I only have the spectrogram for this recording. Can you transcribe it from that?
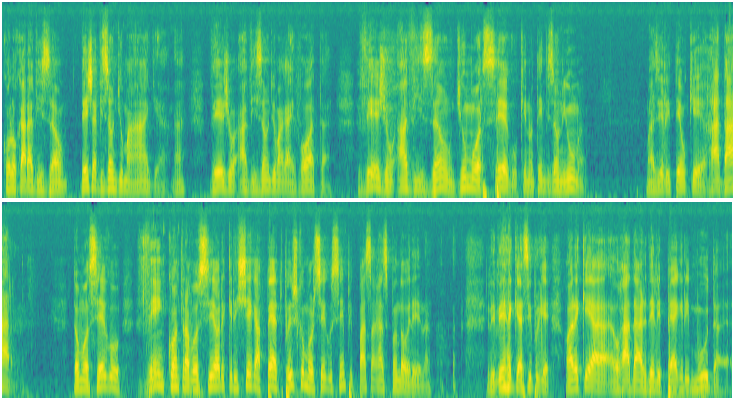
Colocaram a visão. Veja a visão de uma águia, né? Vejam a visão de uma gaivota. Vejam a visão de um morcego que não tem visão nenhuma. Mas ele tem o quê? Radar. Então o morcego vem contra você a hora que ele chega perto. Por isso que o morcego sempre passa raspando a orelha. Ele vem aqui assim, porque a hora que a, o radar dele pega, ele muda.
